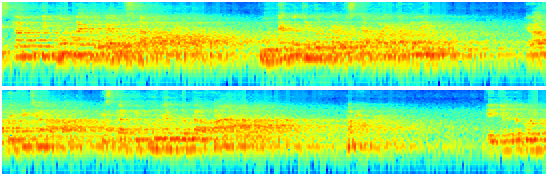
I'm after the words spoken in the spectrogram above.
ইসলাম যদি পূর্ণাঙ্গ ব্যবস্থা হয়? পূর্ণাঙ্গ জীবন ব্যবস্থা হয় তাহলে রাজনীতি ছাড়া ইসলাম কি পূর্ণাঙ্গতা পায়? পায় না। এই জন্য বলব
